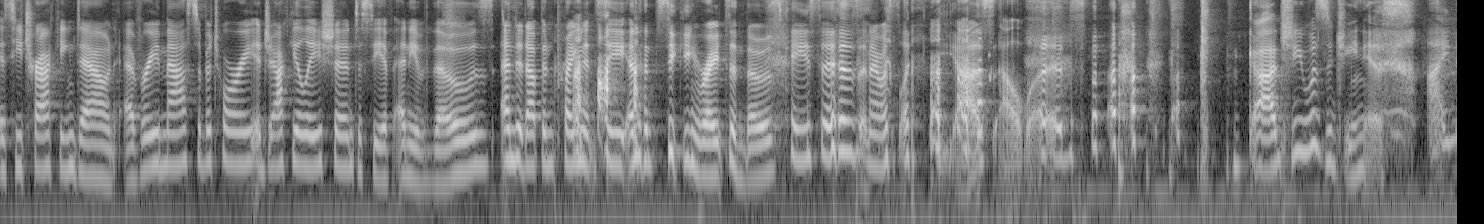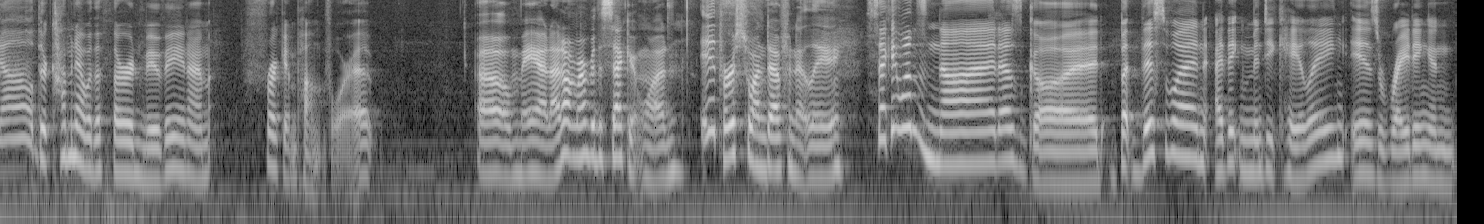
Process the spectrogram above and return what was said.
is he tracking down every masturbatory ejaculation to see if any of those ended up in pregnancy and then seeking rights in those cases? And I was like, yes, Elle Woods. God, she was a genius. I know. They're coming out with a third movie and I'm freaking pumped for it. Oh man, I don't remember the second one. It's- First one definitely. Second one's not as good, but this one, I think Mindy Kaling is writing and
